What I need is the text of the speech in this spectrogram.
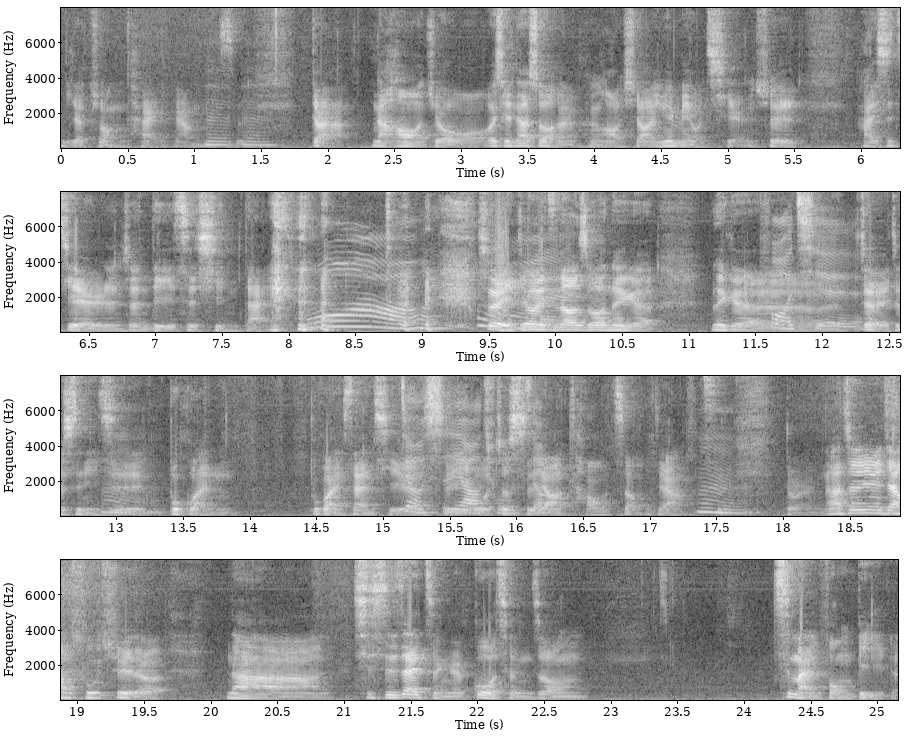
一个状态这样子，嗯嗯、对啊。然后就，而且那时候很很好笑，因为没有钱，所以还是借了人生第一次信贷。哇，所以你就会知道说那个那个迫切，对，就是你是不管、嗯、不管三七二十一，我就是要逃走这样子。嗯、对，那就因为这样出去了。那其实，在整个过程中是蛮封闭的，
